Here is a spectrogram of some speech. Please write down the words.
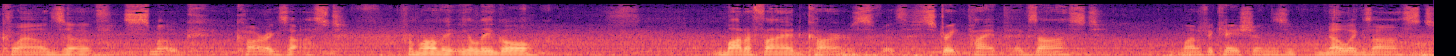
clouds of smoke, car exhaust from all the illegal modified cars with straight pipe exhaust, modifications, no exhaust,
